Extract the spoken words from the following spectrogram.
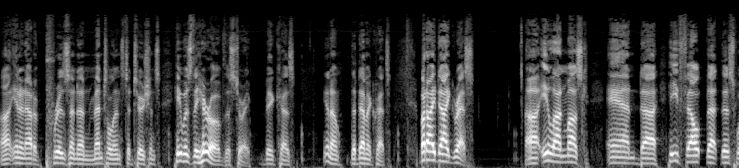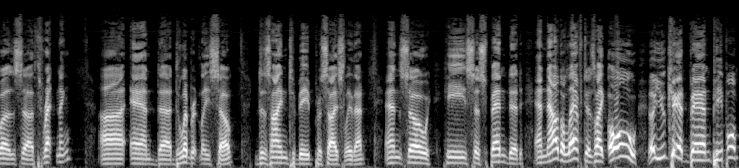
uh, in and out of prison and mental institutions. He was the hero of the story because, you know, the Democrats. But I digress. Uh, Elon Musk, and uh, he felt that this was uh, threatening and deliberately so, designed to be precisely that. And so he suspended, and now the left is like, oh, uh, you can't ban people.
